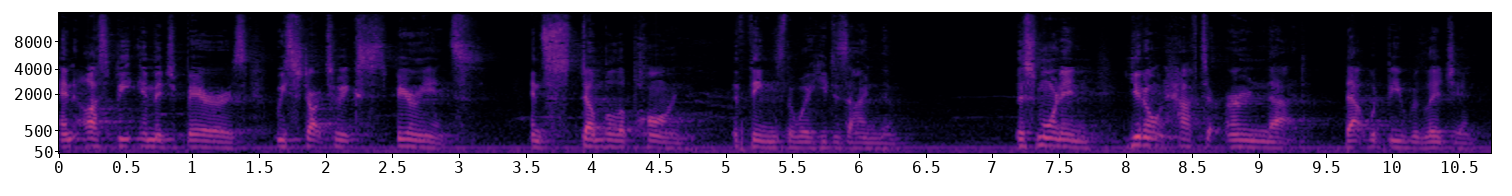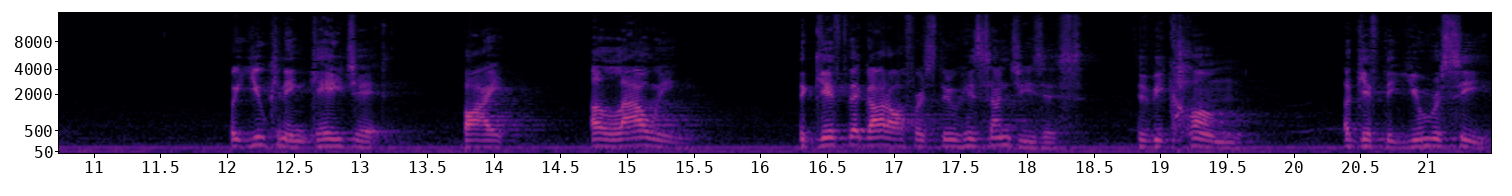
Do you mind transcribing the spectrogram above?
and us be image bearers, we start to experience and stumble upon the things the way he designed them. This morning, you don't have to earn that. That would be religion but you can engage it by allowing the gift that God offers through his son Jesus to become a gift that you receive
